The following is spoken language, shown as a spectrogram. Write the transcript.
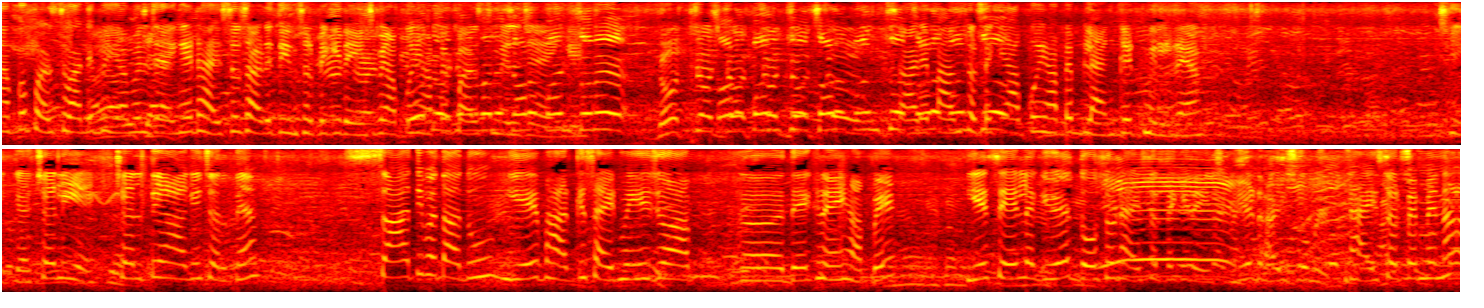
सामने आपको पर्स वाले भैया मिल जाएँगे ढाई सौ साढ़े तीन सौ रुपए की रेंज में आपको यहाँ पे पर्स मिल जाएँगे। साढ़े पाँच सौ रुपए के आपको यहाँ पे ब्लैंकेट मिल रहे हैं। ठीक है चलिए चलते हैं आगे चलते हैं। साथ ही बता दूँ ये बाहर की साइड में ये जो आप देख रहे हैं यहाँ पे ये सेल लगी हुई है दो सौ ढाई सौ रुपए की रेंज में। ढाई सौ में। ढाई सौ रुपये में ना?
